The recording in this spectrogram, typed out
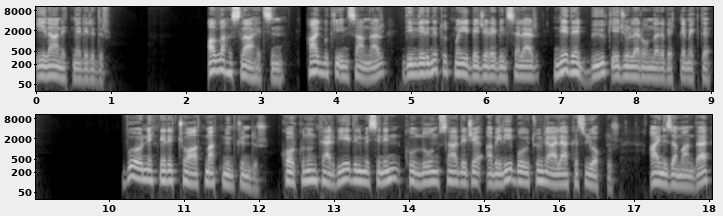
ilan etmeleridir. Allah ıslah etsin. Halbuki insanlar dillerini tutmayı becerebilseler ne de büyük ecirler onları beklemekte. Bu örnekleri çoğaltmak mümkündür. Korkunun terbiye edilmesinin kulluğun sadece ameli boyutuyla alakası yoktur. Aynı zamanda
